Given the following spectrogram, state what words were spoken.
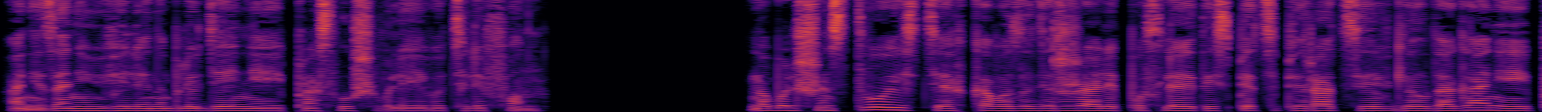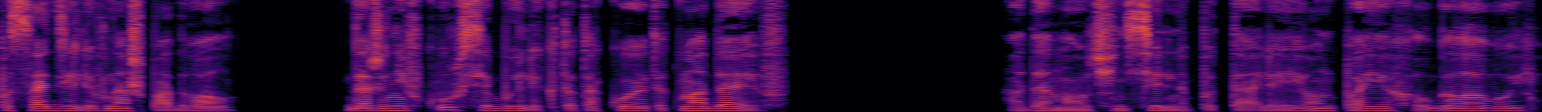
Они за ним вели наблюдение и прослушивали его телефон. Но большинство из тех, кого задержали после этой спецоперации в Гилдагане и посадили в наш подвал, даже не в курсе были, кто такой этот Мадаев. Адама очень сильно пытали, и он поехал головой.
